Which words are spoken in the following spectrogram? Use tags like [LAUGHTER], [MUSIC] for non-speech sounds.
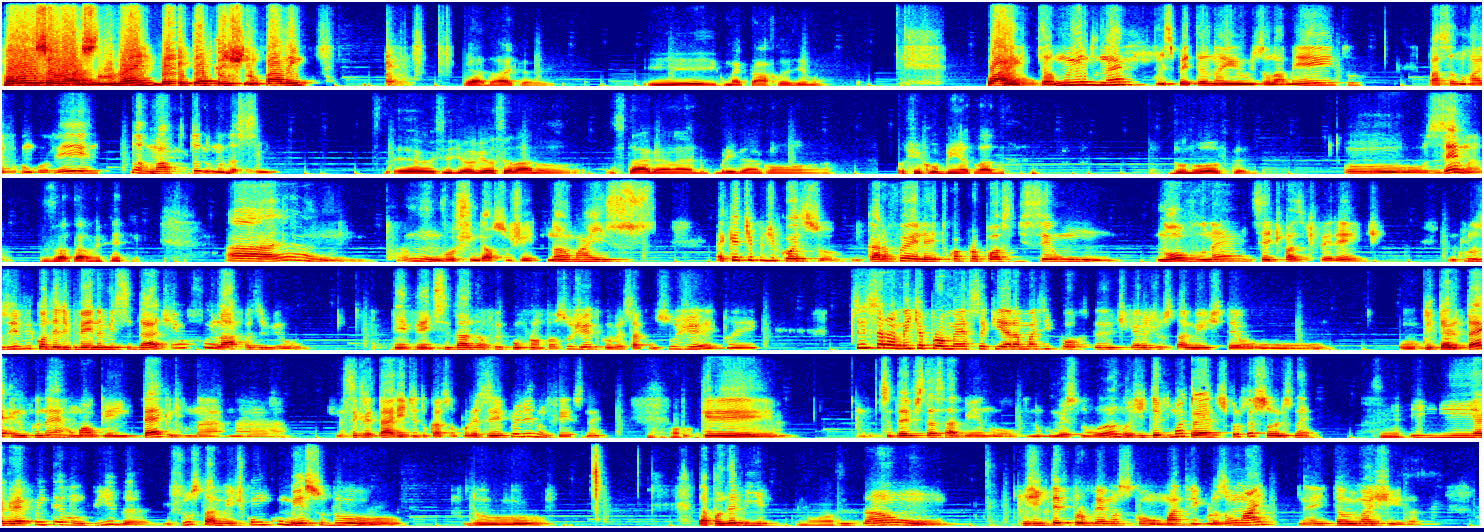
Oi, seu Laros, tudo bem? Bem tempo que a gente não fala, hein? Verdade, cara. E como é que tá as coisas aí, mano? Uai, estamos indo, né? Respeitando aí o isolamento, passando raiva com o governo. Normal, todo mundo assim. Eu, esse dia eu vi você lá no Instagram, lá, brigando com o Chico Binto lá do, do Novo, cara. O Zema? [LAUGHS] Exatamente. Ah, é um. Eu não vou xingar o sujeito, não, mas. É que é tipo de coisa, só. O cara foi eleito com a proposta de ser um novo, né? De ser de fazer diferente. Inclusive, quando ele veio na minha cidade, eu fui lá fazer meu dever de cidadão, fui confrontar o sujeito, conversar com o sujeito e sinceramente a promessa que era mais importante, que era justamente ter o, o critério técnico, né? Arrumar alguém técnico na, na, na, Secretaria de Educação, por exemplo, ele não fez, né? Porque você deve estar sabendo que no começo do ano a gente teve uma greve dos professores, né? Sim. E a greve foi interrompida justamente com o começo do, do da pandemia. Nossa. Então, a gente teve problemas com matrículas online, né? Então, imagina,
